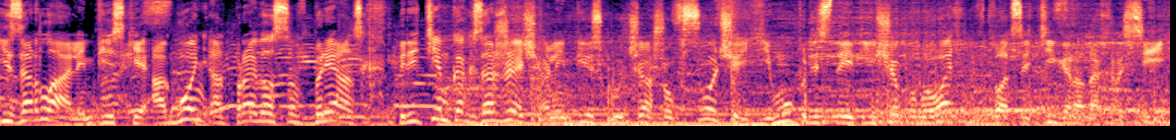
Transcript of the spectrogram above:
Из Орла Олимпийский огонь отправился в Брянск. Перед тем, как зажечь Олимпийскую чашу в Сочи, ему предстоит еще побывать в 20 городах России.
